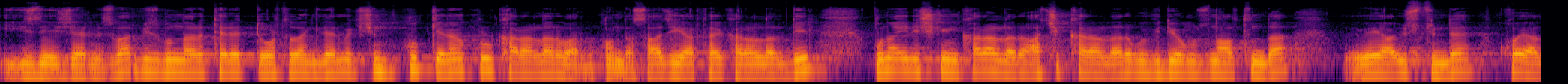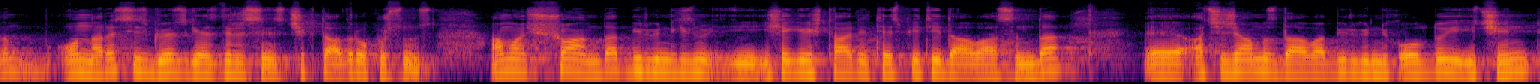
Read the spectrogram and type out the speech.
izleyicilerimiz var. Biz bunları tereddüt ortadan gidermek için hukuk genel kurul kararları var bu konuda. Sadece yargıtay kararları değil. Buna ilişkin kararları, açık kararları bu videomuzun altında veya üstünde koyalım. Onları siz göz gezdirirsiniz. Çıktı alır okursunuz. Ama şu anda bir günlük hizmet- işe giriş tarihi tespiti davasında e, açacağımız dava bir günlük olduğu için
